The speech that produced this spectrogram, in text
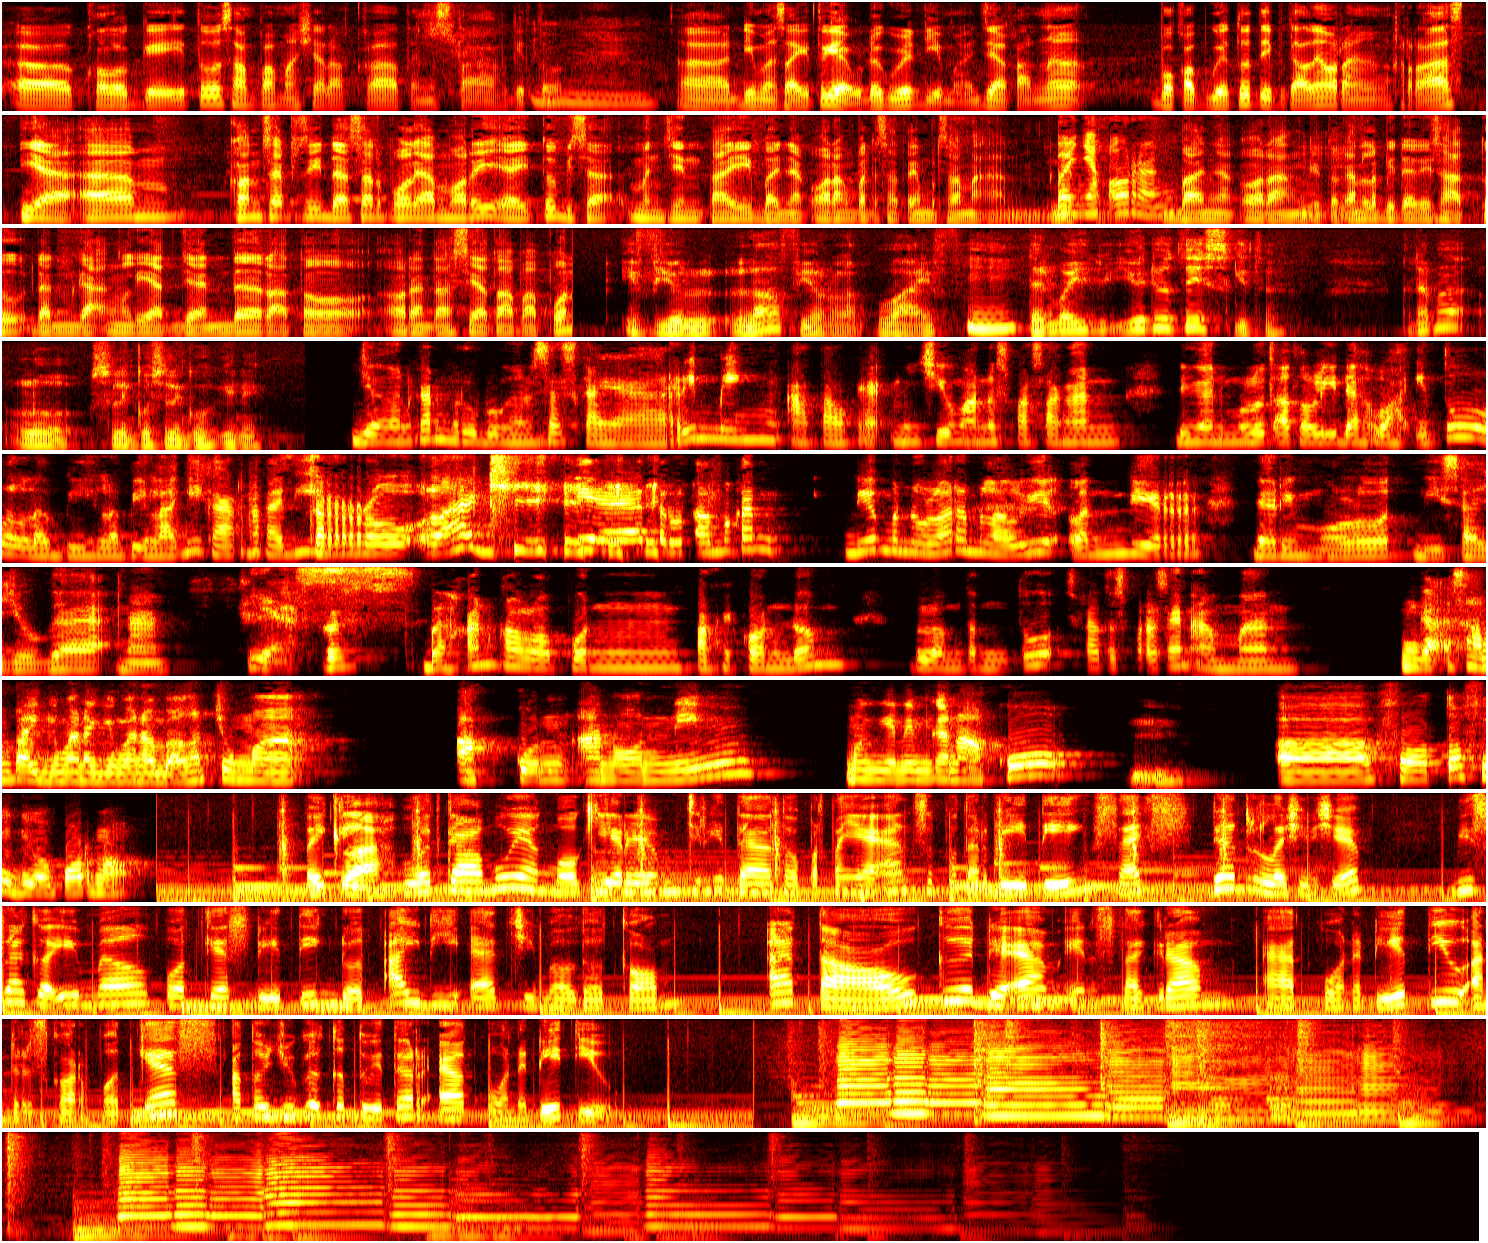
uh, kalau gay itu sampah masyarakat and stuff gitu. Hmm. Uh, di masa itu ya udah gue diem aja karena bokap gue tuh tipikalnya orang yang keras. Iya, um, konsepsi dasar poliamori yaitu bisa mencintai banyak orang pada saat yang bersamaan. Banyak gitu. orang. Banyak orang hmm. gitu kan lebih dari satu dan nggak ngelihat gender atau orientasi atau apa pun. If you love your wife, hmm. then why you do this gitu? Kenapa lu selingkuh-selingkuh gini? Jangankan berhubungan seks kayak rimming atau kayak mencium anus pasangan dengan mulut atau lidah, wah itu lebih lebih lagi karena tadi seru lagi. Iya, terutama kan dia menular melalui lendir dari mulut bisa juga. Nah, yes. Terus bahkan kalaupun pakai kondom belum tentu 100% aman. Nggak sampai gimana-gimana banget, cuma akun anonim mengirimkan aku hmm. uh, foto video porno. Baiklah, buat kamu yang mau kirim cerita atau pertanyaan seputar dating, seks, dan relationship, bisa ke email podcastdating.id at gmail.com atau ke DM Instagram at wannadateyou underscore podcast atau juga ke Twitter at wannadateyou.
